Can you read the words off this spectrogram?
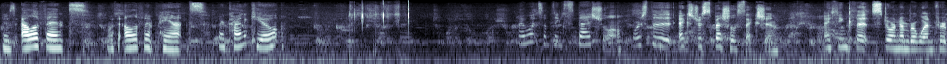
There's elephants with elephant pants. They're kind of cute. I want something special. Where's the extra special section? I think that store number one for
